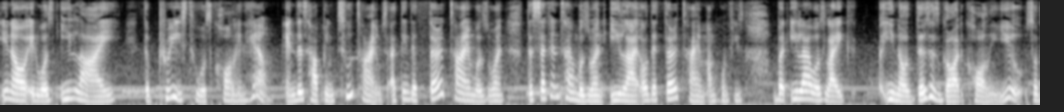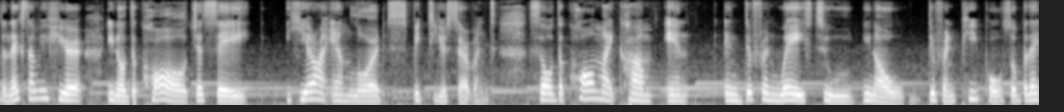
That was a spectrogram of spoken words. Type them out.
you know, it was Eli the priest who was calling him. And this happened two times. I think the third time was when, the second time was when Eli, or the third time, I'm confused. But Eli was like, you know, this is God calling you. So the next time you hear, you know, the call, just say, here I am, Lord, speak to your servant. So the call might come in in different ways to you know different people so but then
